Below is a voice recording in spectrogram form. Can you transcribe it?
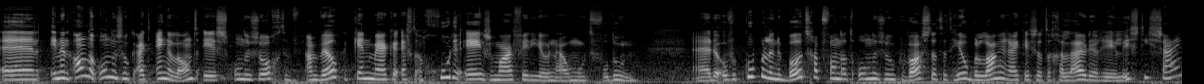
En in een ander onderzoek uit Engeland is onderzocht aan welke kenmerken echt een goede ASMR-video nou moet voldoen. Uh, de overkoepelende boodschap van dat onderzoek was dat het heel belangrijk is dat de geluiden realistisch zijn.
